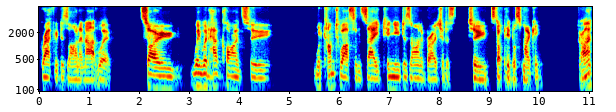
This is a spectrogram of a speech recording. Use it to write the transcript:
graphic design and artwork. So we would have clients who would come to us and say, "Can you design a brochure to, to stop people smoking?" Right?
